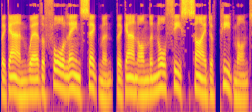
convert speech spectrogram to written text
began where the four-lane segment began on the northeast side of Piedmont,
